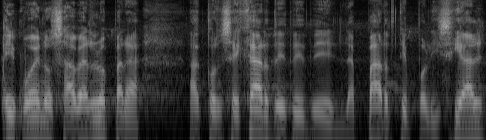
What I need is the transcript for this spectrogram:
es bueno saberlo para aconsejar desde la parte policial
